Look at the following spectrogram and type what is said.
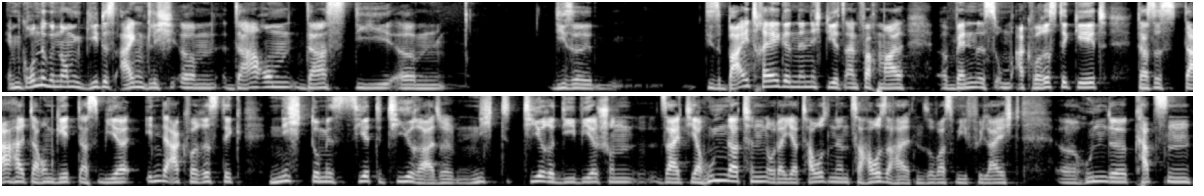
Im Grunde genommen geht es eigentlich ähm, darum, dass die ähm, diese diese Beiträge, nenne ich die jetzt einfach mal, wenn es um Aquaristik geht, dass es da halt darum geht, dass wir in der Aquaristik nicht domestizierte Tiere, also nicht Tiere, die wir schon seit Jahrhunderten oder Jahrtausenden zu Hause halten, sowas wie vielleicht äh, Hunde, Katzen,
